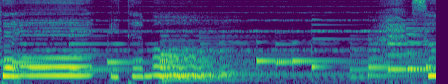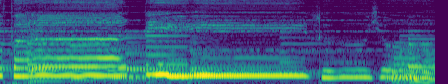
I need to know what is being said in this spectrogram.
ていてもそばにいるよ。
